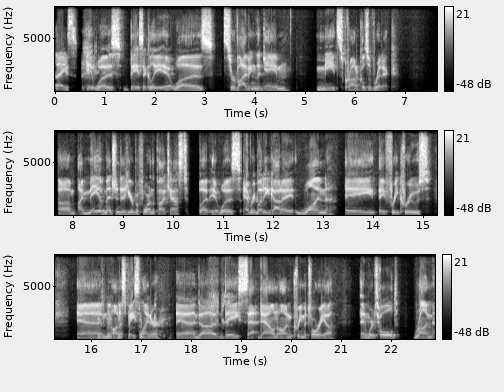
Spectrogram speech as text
Nice. It was basically it was surviving the game meets Chronicles of Riddick. Um, I may have mentioned it here before on the podcast, but it was everybody got a one a a free cruise and on a space liner, and uh, they sat down on crematoria and were told run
